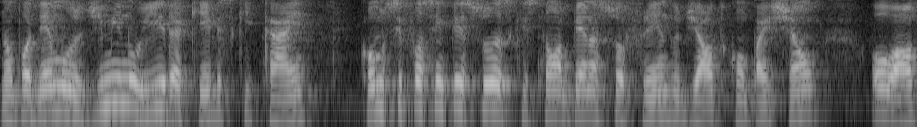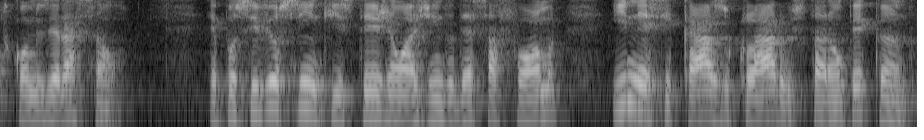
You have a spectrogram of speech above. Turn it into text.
Não podemos diminuir aqueles que caem como se fossem pessoas que estão apenas sofrendo de autocompaixão ou autocomiseração. É possível sim que estejam agindo dessa forma e, nesse caso, claro, estarão pecando.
